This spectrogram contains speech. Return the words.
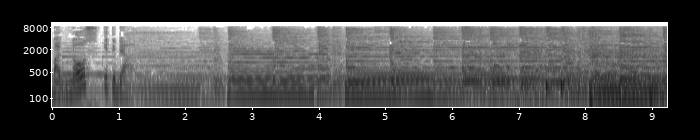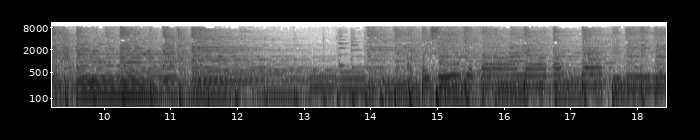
Bagnos iti biyag. sugata nga adda pinili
